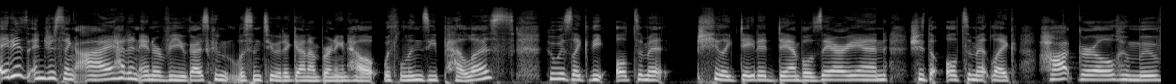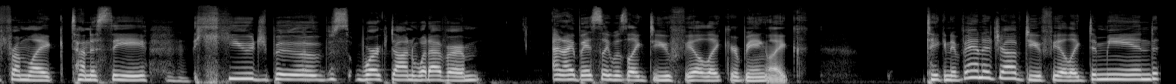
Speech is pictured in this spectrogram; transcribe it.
it is interesting. I had an interview. You guys can listen to it again on Burning in Hell with Lindsey Pelas, who is like the ultimate. She like dated Dan Bilzerian. She's the ultimate like hot girl who moved from like Tennessee, mm-hmm. huge boobs, worked on whatever. And I basically was like, "Do you feel like you're being like taken advantage of? Do you feel like demeaned?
